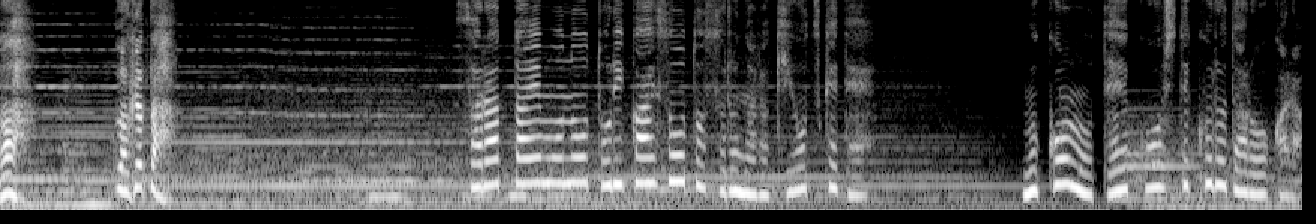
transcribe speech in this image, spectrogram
あわかった。さらった獲物を取り返そうとするなら気をつけて。向こうも抵抗してくるだろうから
